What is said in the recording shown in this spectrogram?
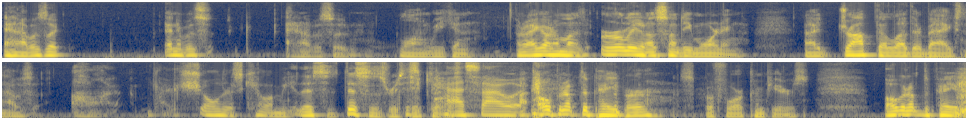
And I was like, and it was, and it was a long weekend. And I got home early on a Sunday morning. And I dropped the leather bags, and I was, oh, my shoulder's killing me. This is this is ridiculous. pass out. I open up the paper. Before computers. Open up the paper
